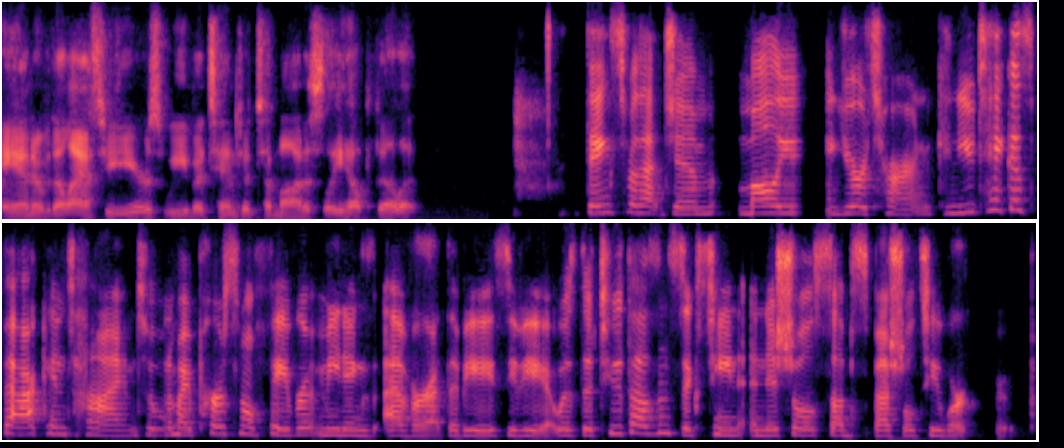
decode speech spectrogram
And over the last few years, we've attempted to modestly help fill it. Thanks for that, Jim. Molli, your turn. Can you take us back in time to one of my personal favorite meetings ever at the BACB? It was the 2016 initial subspecialty work group.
